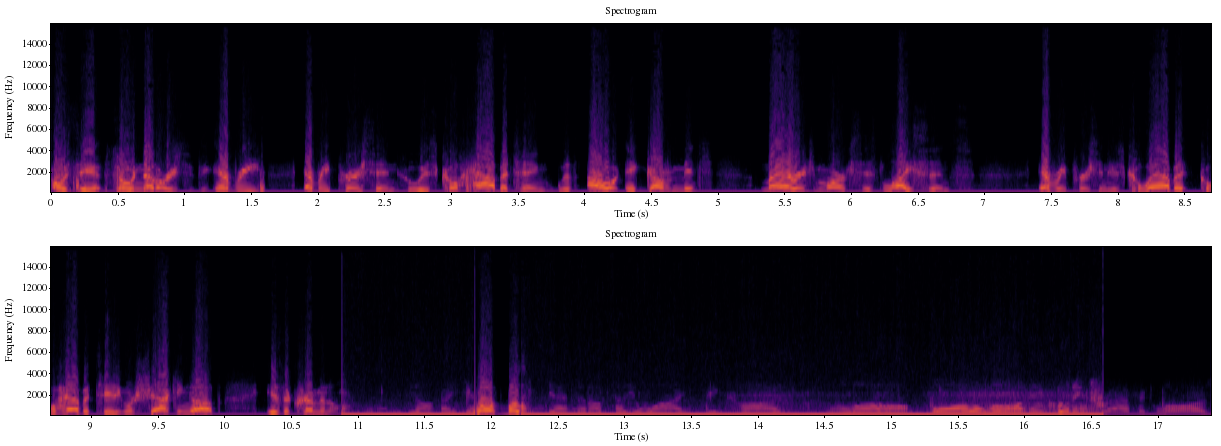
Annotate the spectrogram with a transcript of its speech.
Oh, see. So in other words, every every person who is cohabiting without a government marriage Marxist license, every person who's cohabit, cohabitating or shacking up is a criminal. No, uh, yes, Well, well- yes, and I'll tell you why. Because law, all law, including traffic laws,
